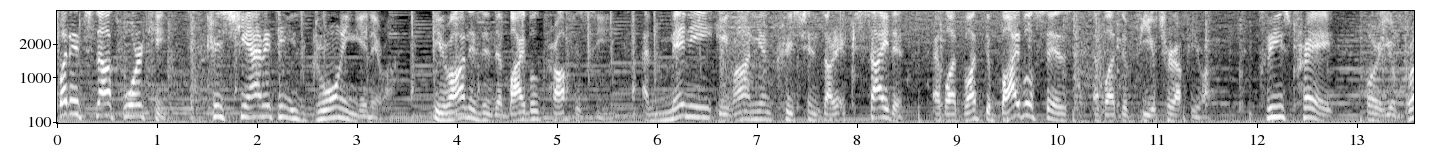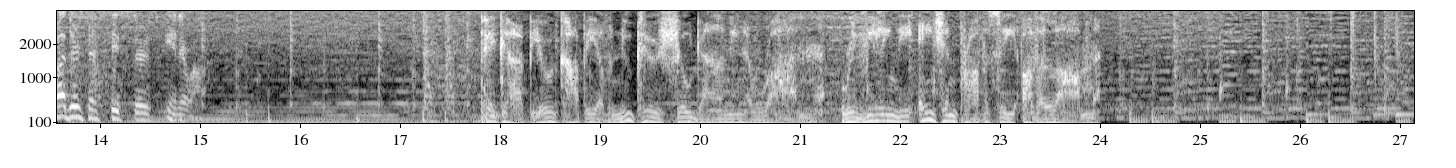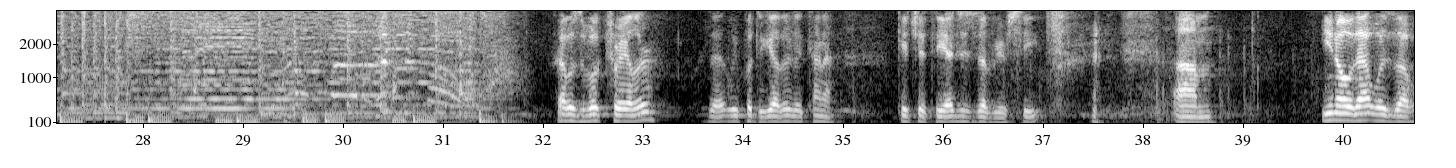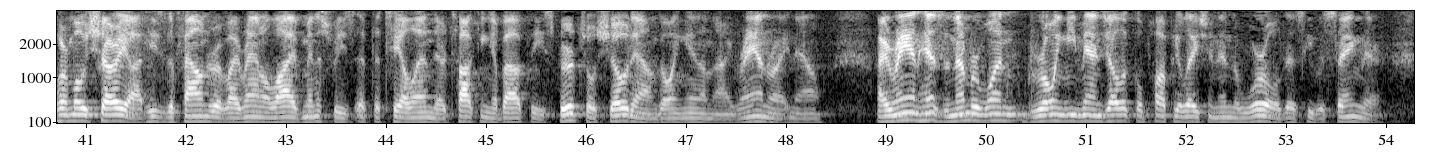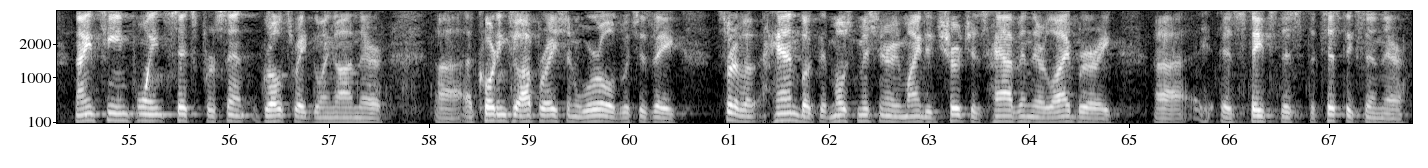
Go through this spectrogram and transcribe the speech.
But it's not working. Christianity is growing in Iran. Iran is in the Bible prophecy and many Iranian Christians are excited about what the Bible says about the future of Iran. Please pray for your brothers and sisters in Iran. Pick up your copy of Nuclear Showdown in Iran, revealing the ancient prophecy of Elam. That was the book trailer that we put together to kind of get you at the edges of your seats. um, you know, that was uh, Hormoz Shariat. He's the founder of Iran Alive Ministries at the tail end. They're talking about the spiritual showdown going in on Iran right now. Iran has the number one growing evangelical population in the world, as he was saying there. 19.6% growth rate going on there, uh, according to Operation World, which is a sort of a handbook that most missionary-minded churches have in their library uh, it states the statistics in there.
